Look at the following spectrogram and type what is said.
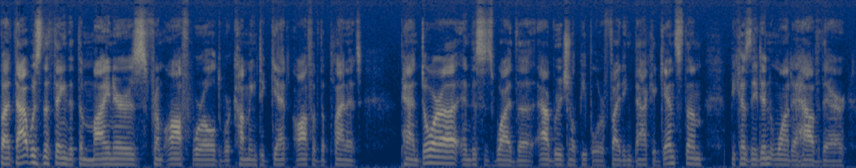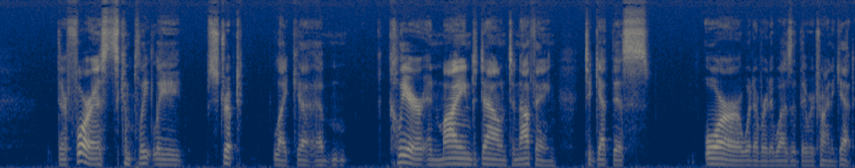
but that was the thing that the miners from off-world were coming to get off of the planet Pandora, and this is why the Aboriginal people were fighting back against them because they didn't want to have their their forests completely stripped, like uh, uh clear and mined down to nothing to get this ore or whatever it was that they were trying to get.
